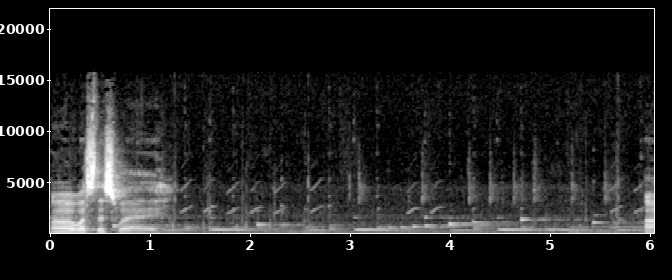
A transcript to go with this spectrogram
Oh, what's this way? Um,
